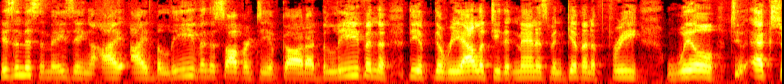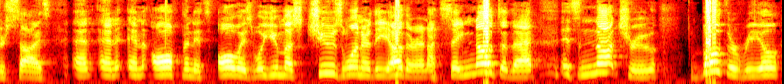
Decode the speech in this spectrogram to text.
isn't this amazing? I, I believe in the sovereignty of god. I believe in the, the, the reality that man has been given a free will to exercise. And, and and often it's always well you must choose one or the other. And i say no to that. It's not true. Both are real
